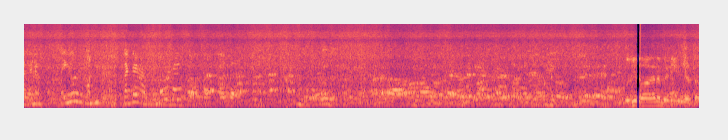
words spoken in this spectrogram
അങ്ങനെ അയ്യോ മറ്റേ. പുതിയ വാഹനം മേടിക്കും കേട്ടോ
